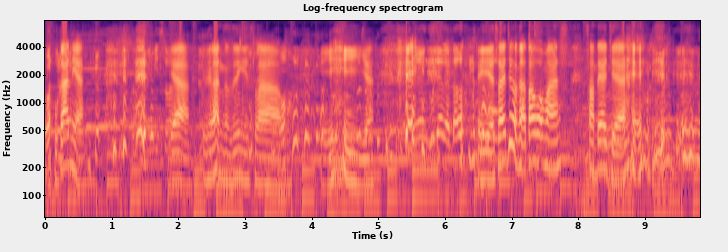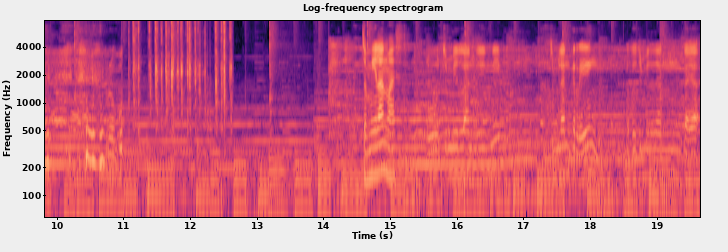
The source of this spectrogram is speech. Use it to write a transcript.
Bukan ya? ya, kan konseling Islam. iya. yang kuliah nggak tahu iya, saya juga nggak tahu kok, Mas. Santai aja. Bro, Cemilan, Mas. oh cemilan ini cemilan kering atau cemilan kayak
